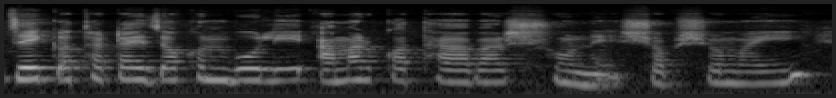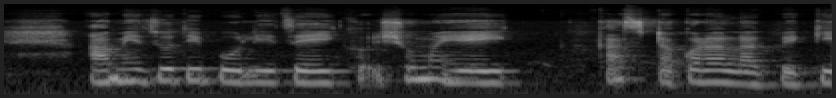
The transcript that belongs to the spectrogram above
যেই কথাটাই যখন বলি, আমার কথা আবার শোনে। সব সময়ই আমি যদি বলি যে এই সময়ে এই কাজটা করা লাগবে কি,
